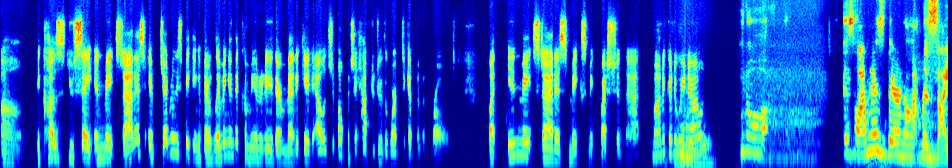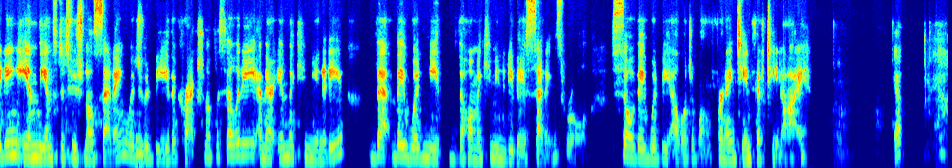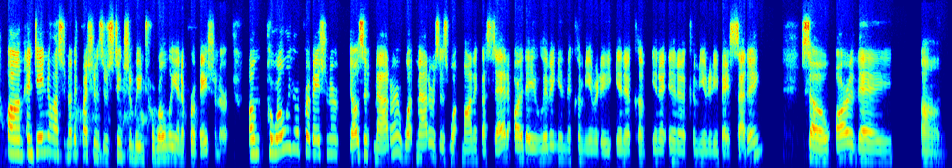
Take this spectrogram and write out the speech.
Um, because you say inmate status, if generally speaking, if they're living in the community, they're Medicaid eligible, but you have to do the work to get them enrolled. But inmate status makes me question that. Monica, do we know? You know, as long as they're not residing in the institutional setting, which would be the correctional facility, and they're in the community, that they would meet the home and community based settings rule. So they would be eligible for 1915I. Um, and Daniel asked another question is the distinction between parolee and a probationer. Um, parolee or probationer doesn't matter. What matters is what Monica said. Are they living in the community in a, in a, in a community-based setting? So are they, um,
